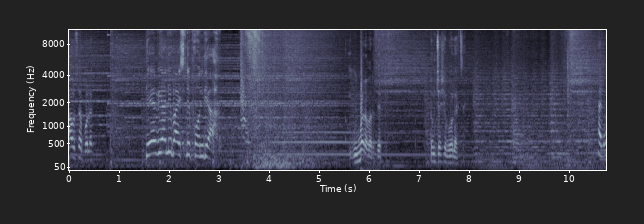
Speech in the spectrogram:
हो साहेब बोला देवी आणि बाईसने फ़ोन द्या। बरं बरं ते तुमच्याशी बोलायचं हॅलो।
